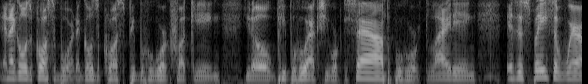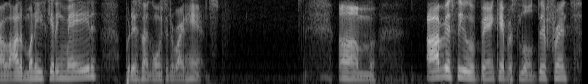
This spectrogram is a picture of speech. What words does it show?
and that goes across the board. That goes across people who work fucking, you know, people who actually work the sound, people who work the lighting. It's a space of where a lot of money's getting made, but it's not going to the right hands. Um, obviously with Bandcamp it's a little different.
